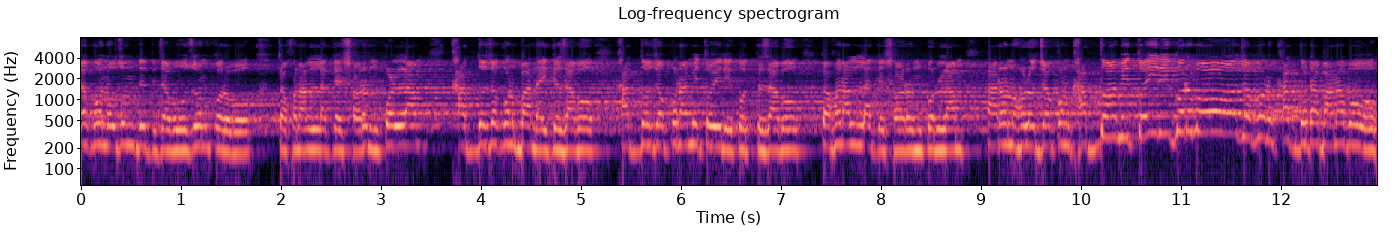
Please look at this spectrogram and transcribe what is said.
যখন ওজন দিতে যাব, ওজন করব, তখন আল্লাহকে স্মরণ করলাম, খাদ্য যখন বানাইতে যাব, খাদ্য যখন আমি তৈরি করতে যাব, তখন আল্লাহকে স্মরণ করলাম। কারণ হলো যখন খাদ্য আমি তৈরি করব, যখন খাদ্যটা বানাবো,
